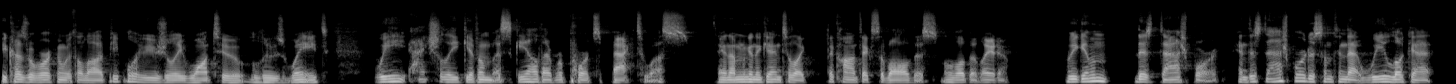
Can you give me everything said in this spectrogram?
because we're working with a lot of people who usually want to lose weight, we actually give them a scale that reports back to us. And I'm going to get into like the context of all of this a little bit later. We give them this dashboard. And this dashboard is something that we look at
